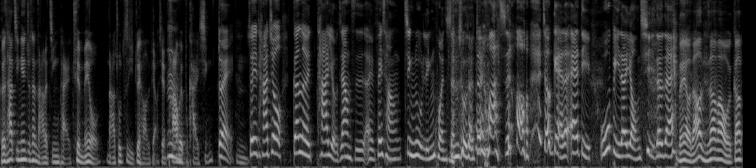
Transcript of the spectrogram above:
可是他今天就算拿了金牌，却没有拿出自己最好的表现，他会不开心。嗯、对、嗯，所以他就跟了他有这样子，哎，非常进入灵魂深处的 对话之后，就给了 Eddie 无比的勇气，对不对？没有。然后你知道吗？我刚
